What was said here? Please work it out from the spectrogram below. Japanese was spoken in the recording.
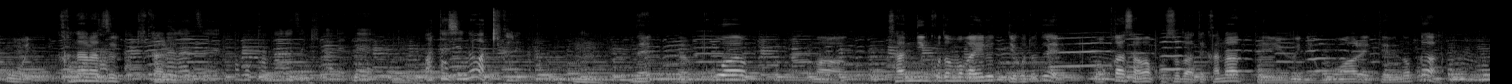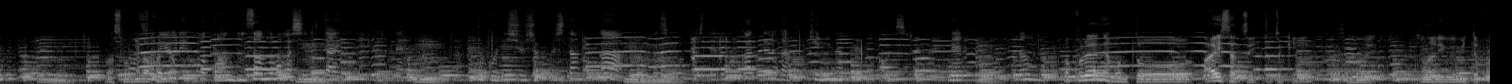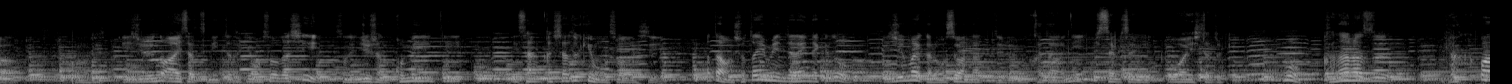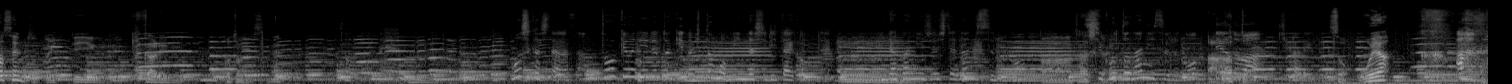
多い。必ず聞かれる。必ずほぼ必ず聞かれて。うん私のは聞かれなかっうん。ね、ここはまあ3人子供がいるっていうことでお母さんは子育てかなっていうふうに思われてるのか、た、うん。うん。まあ、そんまあ、な感じそれよりも旦那さんの方が知りたいっていうね、うん。どこに就職したのか、うんどんな仕事してるのかっていうのが気になってるのかもしれないね。うんうん、まあ、これはね本当挨拶行った時その隣組とか、まあ移住の挨拶に行った時もそうだしその移住者のコミュニティに参加した時もそうだしあとは初対面じゃないんだけど移住前からお世話になってる方に久々にお会いした時もう必ず100%と言っていいぐらい聞かれることですね。もしかしたらさ、東京にいる時の人もみんな知りたいかもね。うん。田舎に移住して何するの？あ確かに。事何するの？っていうのは聞かれる。そう親。あ、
